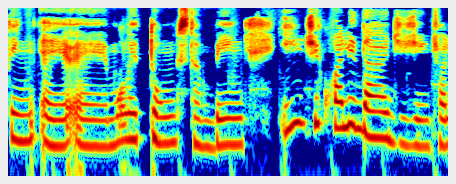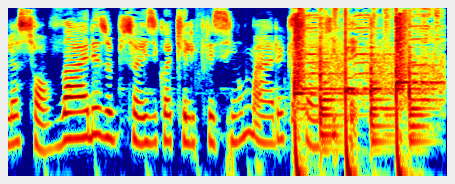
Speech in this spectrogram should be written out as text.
tem é, é, moletons também e de qualidade, gente. Olha só, várias opções e com aquele precinho mara que só aqui tem.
